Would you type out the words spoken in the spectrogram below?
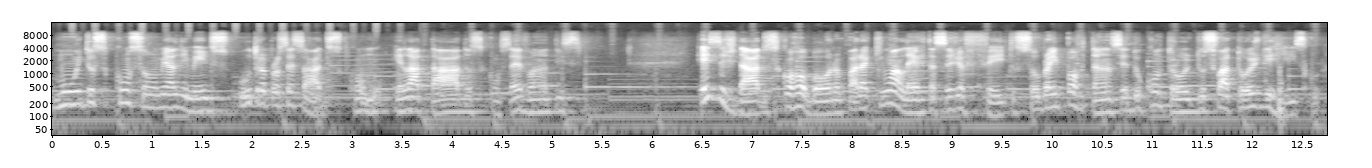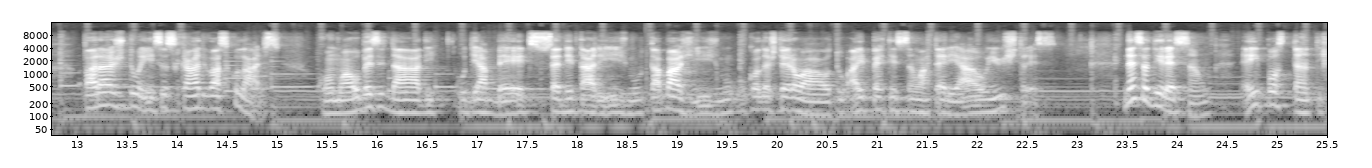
Muitos consomem alimentos ultraprocessados, como enlatados, conservantes. Esses dados corroboram para que um alerta seja feito sobre a importância do controle dos fatores de risco para as doenças cardiovasculares, como a obesidade, o diabetes, o sedentarismo, o tabagismo, o colesterol alto, a hipertensão arterial e o estresse. Nessa direção, é importante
